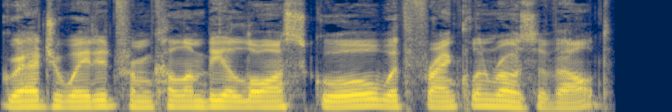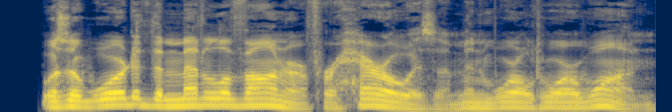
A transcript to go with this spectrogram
graduated from Columbia Law School with Franklin Roosevelt, was awarded the Medal of Honor for heroism in World War I,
